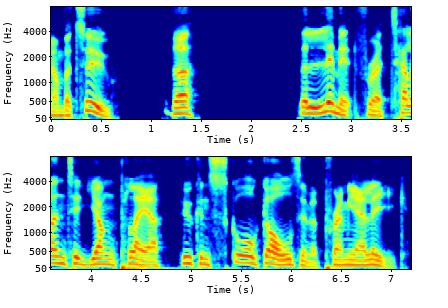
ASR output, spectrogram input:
Number two, the the limit for a talented young player who can score goals in the Premier League.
